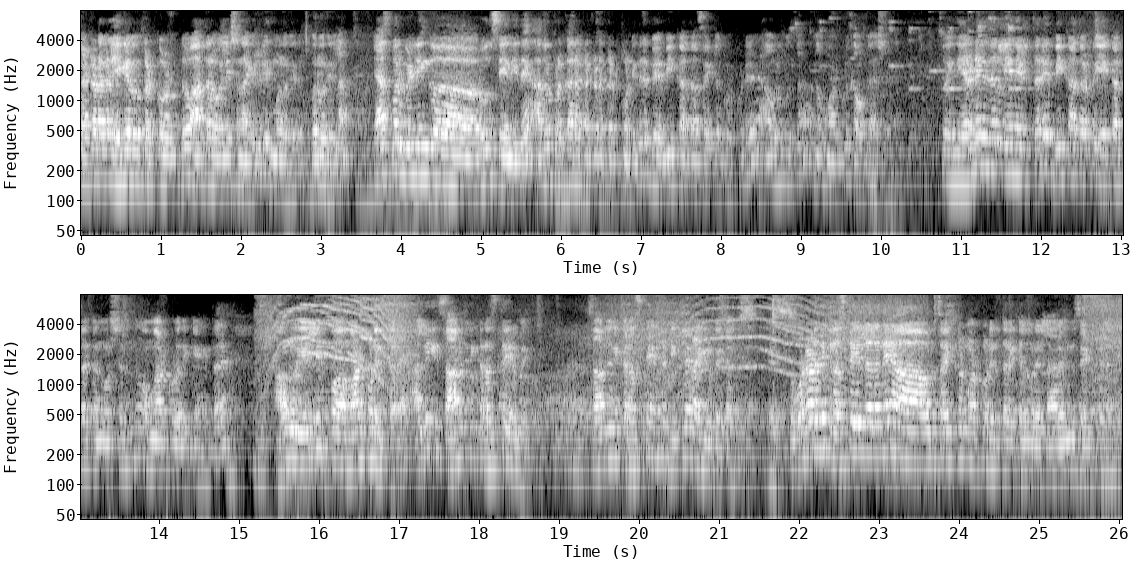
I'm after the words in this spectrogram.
ಕಟ್ಟಡಗಳು ಹೇಗೆ ಕಟ್ಕೊಂಡು ಆ ತರ ವೈಲೇಷನ್ ಆಗಿದ್ರೆ ಇದು ಮಾಡೋದಿಲ್ಲ, ಬರೋದಿಲ್ಲ. ಆಸ್ ಪರ್ ಬಿಲ್ಡಿಂಗ್ ರೂಲ್ಸ್ ಏನಿದೆ, ಅದ್ರ ಪ್ರಕಾರ ಕಟ್ಟಡ ಕಟ್ಕೊಂಡಿದ್ರೆ ಬೆ- ಖಾತಾ ಸೈಟ್ ಕೊಟ್ಕೊಂಡಿದ್ರೆ ಅವ್ರಿಗೂ ಸಹ ನಾವು ಮಾಡ್ಕೊಳಕ್ ಅವಕಾಶ ಇದೆ. ಸೊ ಇನ್ನು ಎರಡನೇ ಇದರಲ್ಲಿ ಏನ್ ಹೇಳ್ತಾರೆ ಬಿ ಖಾತಾ ಟು ಎ ಖಾತಾ ಕನ್ವರ್ಷನ್ ಮಾಡ್ಕೊಳ್ಳೋದಕ್ಕೆ ಹೇಳ್ತಾರೆ, ಅವರು ಎಲ್ಲಿ ಮಾಡ್ಕೊಂಡಿರ್ತಾರೆ, ಅಲ್ಲಿ ಸಾರ್ವಜನಿಕ ರಸ್ತೆ ಇರಬೇಕು. ಸಾರ್ವಜನಿಕ ರಸ್ತೆ ಅಂತ ಡಿಕ್ಲೇರ್ ಆಗಿರ್ಬೇಕಾಗುತ್ತೆ. ಓಡಾಡೋದಕ್ಕೆ ರಸ್ತೆ ಇಲ್ಲದೇ ಅವ್ರು ಸೈಟ್ಗಳು ಮಾಡ್ಕೊಂಡಿರ್ತಾರೆ ಕೆಲವರೆಲ್ಲ ರೆವೆನ್ಯೂ ಸೈಟ್ಗಳಲ್ಲಿ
